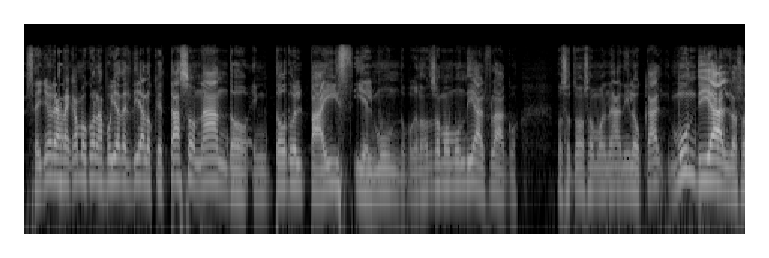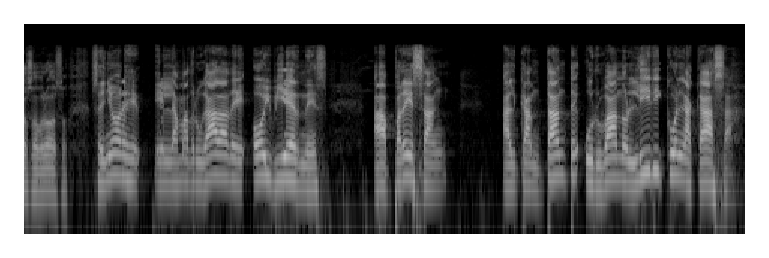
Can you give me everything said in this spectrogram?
Señores, arrancamos con las bullas del día, lo que está sonando en todo el país y el mundo, porque nosotros somos mundial, flaco. Nosotros no somos nada ni local, mundial los osobrosos. Señores, en la madrugada de hoy viernes apresan al cantante urbano lírico en la casa.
